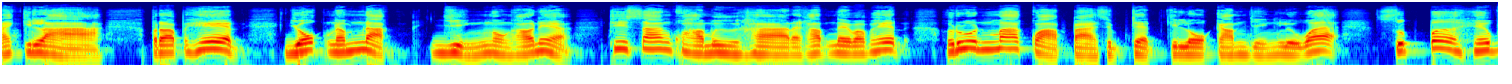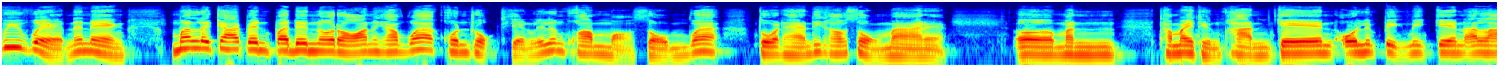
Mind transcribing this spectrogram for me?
นักกีฬา ประเภทยกน้ำหนัก หญิงของเขาเนี่ยที่สร้างความฮือฮานะครับในประเภทรุ่นมากกว่า 87 กิโลกรัมหญิง หรือว่า super heavyweight นั่นเอง มันเลยกลายเป็นประเด็นร้อนนะครับว่าคนถกเถียงเรื่องความเหมาะสมว่าตัวแทนที่เขาส่งมาเนี่ยเออมันทำไมถึงผ่านเกณฑ์โอลิมปิกมีเกณฑ์อะไร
